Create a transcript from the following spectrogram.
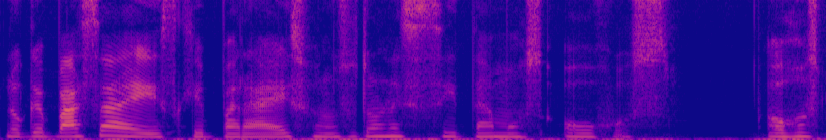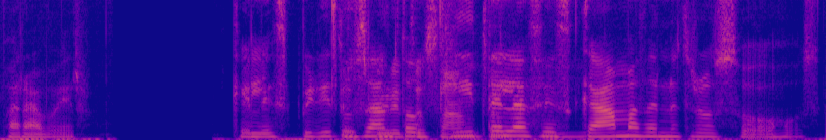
Lo que pasa es que para eso nosotros necesitamos ojos, ojos para ver. Que el Espíritu, Santo, quite las escamas de nuestros ojos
